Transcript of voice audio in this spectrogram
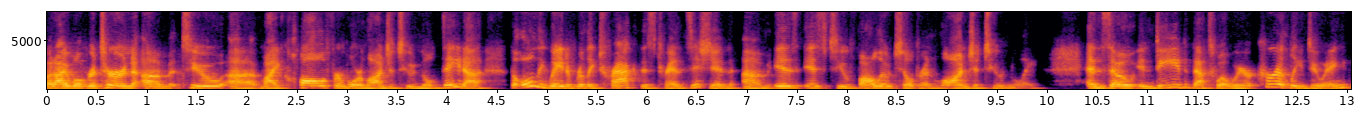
But I will return um, to uh, my call for more longitudinal data. The only way to really track this transition um, is, is to follow children longitudinally. And so indeed, that's what we're currently doing.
